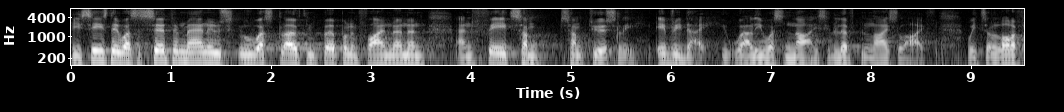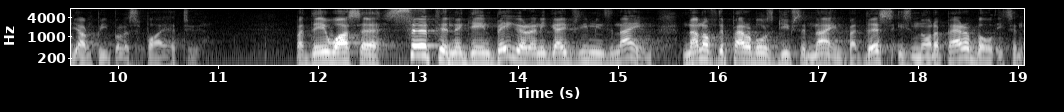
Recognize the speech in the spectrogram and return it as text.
He says there was a certain man who was clothed in purple and fine linen and fed sumptuously every day. Well, he was nice, he lived a nice life, which a lot of young people aspire to. But there was a certain, again, beggar, and he gave him his name. None of the parables gives a name, but this is not a parable. It's an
